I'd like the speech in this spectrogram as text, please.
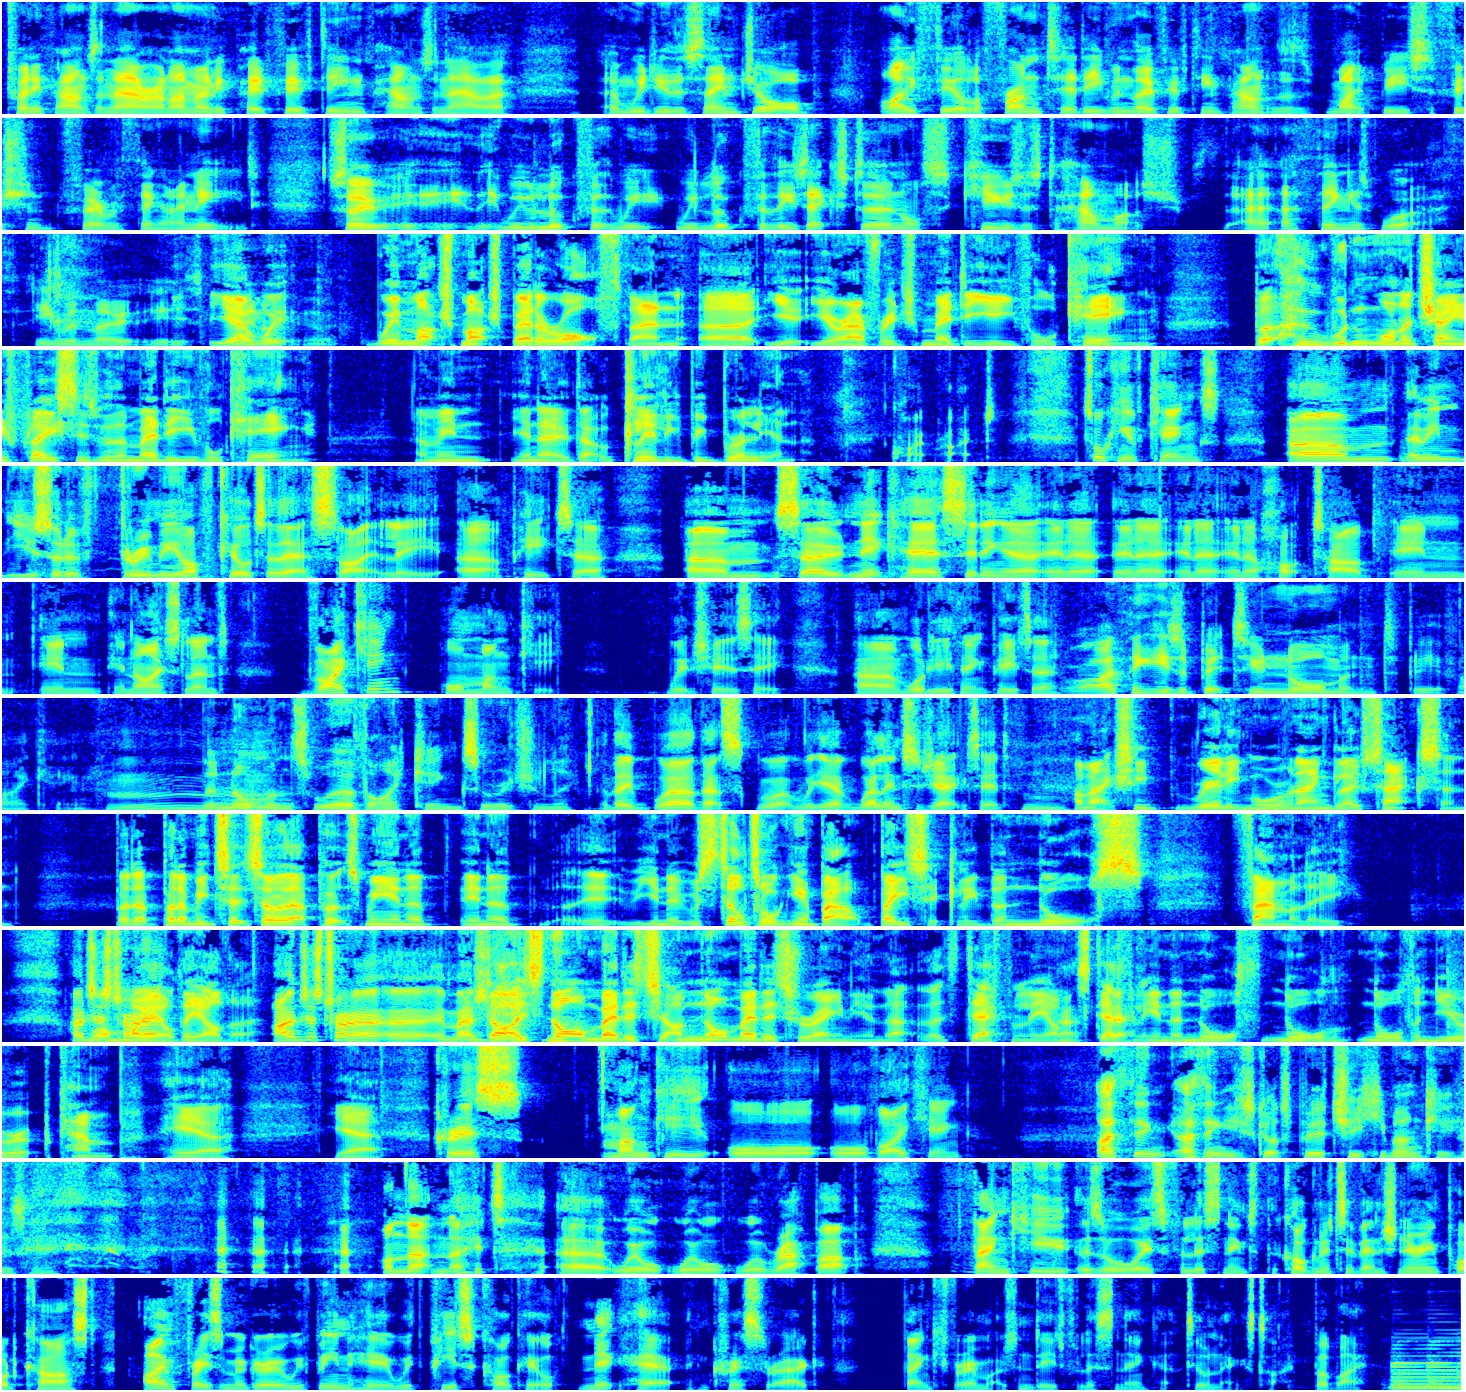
twenty pounds an hour and I'm only paid fifteen pounds an hour and we do the same job, I feel affronted, even though fifteen pounds might be sufficient for everything I need. So it, it, we look for we, we look for these external cues as to how much a, a thing is worth, even though it's Yeah, we're, we're much, much better off than uh, your, your average medieval king. But who wouldn't want to change places with a medieval king? I mean, you know, that would clearly be brilliant. Quite right. Talking of kings, um, I mean, you sort of threw me off kilter there slightly, uh, Peter. Um, so Nick here, sitting a, in a in a in a in a hot tub in in in Iceland, Viking or monkey? Which is he? Um, what do you think, Peter? Well, I think he's a bit too Norman to be a Viking. The Normans were Vikings originally. They well, that's well, yeah, well interjected. I'm actually really more of an Anglo-Saxon, but uh, but I mean, so, so that puts me in a in a you know, we're still talking about basically the Norse family, I'm just one way trying or to. the other. I'm just trying to uh, I'm imagine. not, it's not Mediter- I'm not Mediterranean. That that's definitely. I'm That's definitely in the north, north, northern Europe camp here. Yeah. Chris, monkey or or Viking? I think I think he's got to be a cheeky monkey, hasn't he? On that note, uh, we'll we'll we'll wrap up. Thank you, as always, for listening to the Cognitive Engineering Podcast. I'm Fraser McGruer. We've been here with Peter Coghill, Nick Hare, and Chris Ragg. Thank you very much indeed for listening. Until next time, bye bye.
